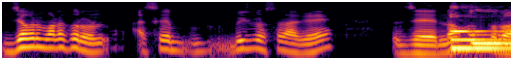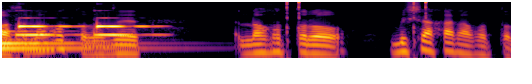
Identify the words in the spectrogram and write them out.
যেমন মনে করুন, আজকে বিশ বছর আগে যে নক্ষত্র আছে, নক্ষত্র যে নক্ষত্র, বিশাখা নক্ষত্র,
